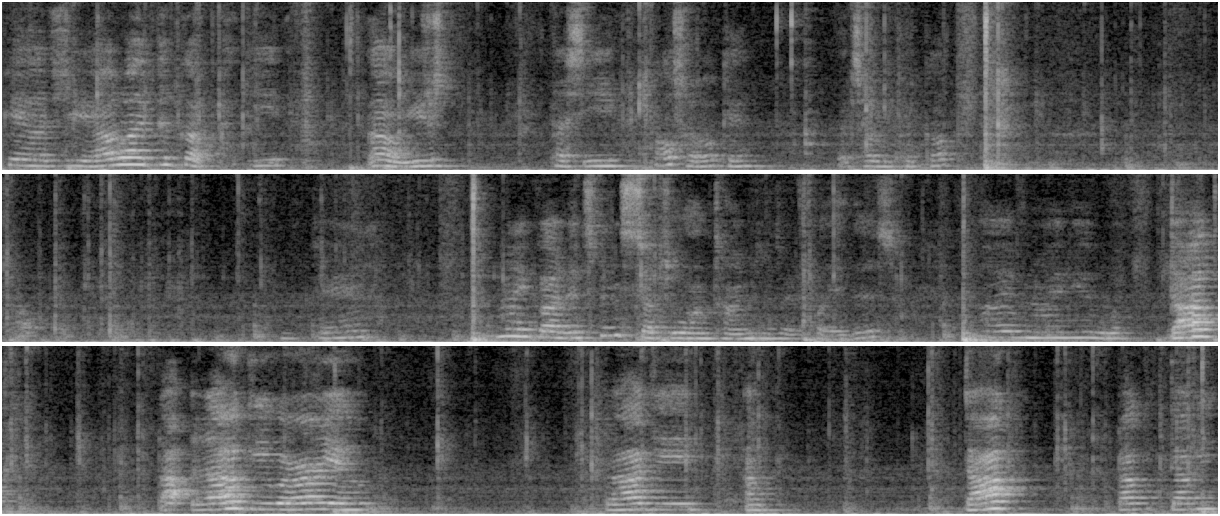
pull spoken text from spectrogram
Okay, let's see. How do I pick up? E. Oh, you just press E. Also, okay. That's how you pick up. Okay. Oh my god, it's been such a long time since I played this. I have no idea what. Dog! Do doggy, where are you? Doggy. Um. Dog? Dog, doggy?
